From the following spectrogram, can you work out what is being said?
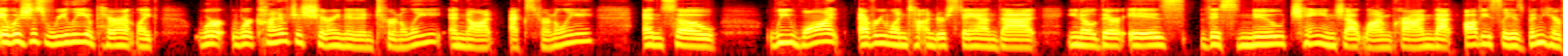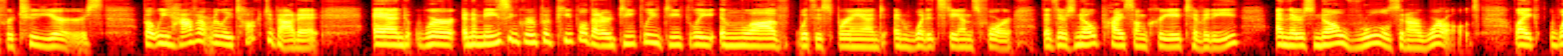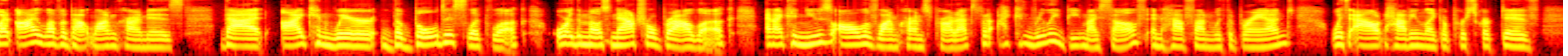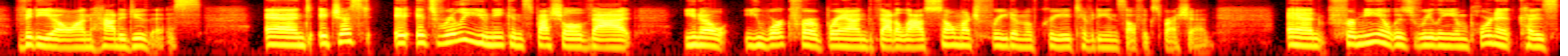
it was just really apparent like we're we're kind of just sharing it internally and not externally. And so we want everyone to understand that, you know, there is this new change at Lime Crime that obviously has been here for two years, but we haven't really talked about it. And we're an amazing group of people that are deeply, deeply in love with this brand and what it stands for. That there's no price on creativity and there's no rules in our world. Like what I love about Lime Crime is that I can wear the boldest lip look or the most natural brow look and I can use all of Lime Crime's products, but I can really be myself and have fun with the brand without having like a prescriptive video on how to do this. And it just, it, it's really unique and special that, you know, you work for a brand that allows so much freedom of creativity and self expression. And for me, it was really important because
